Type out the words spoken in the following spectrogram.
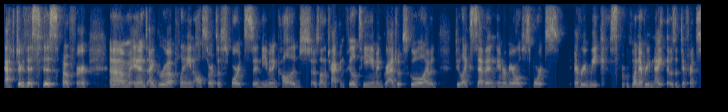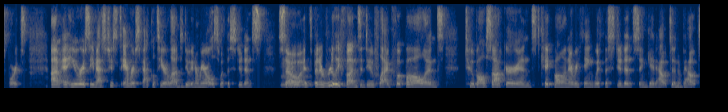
after this is over. Um, and I grew up playing all sorts of sports. And even in college, I was on the track and field team. In graduate school, I would do like seven intramural sports every week, one every night that was a different sports. Um, and at University of Massachusetts Amherst, faculty are allowed to do intramurals with the students. So it's been a really fun to do flag football and two ball soccer and kickball and everything with the students and get out and about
